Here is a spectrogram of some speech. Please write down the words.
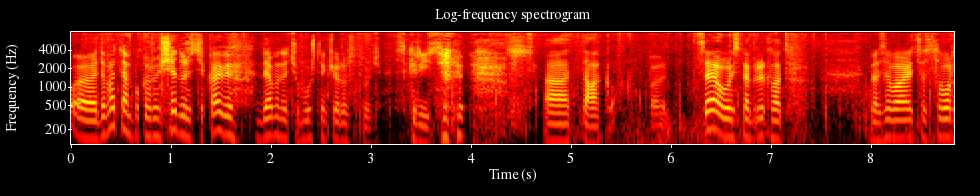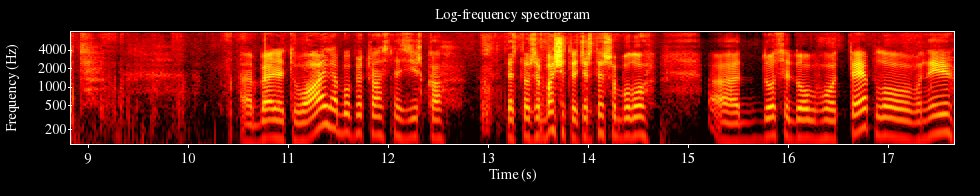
Е, Давайте я вам покажу ще дуже цікаві, де мене чубушники ростуть. Скрізь. А, так, е, це ось, наприклад, називається сорт Белетуаль або прекрасна зірка. Теж бачите, через те, що було е, досить довго тепло, вони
